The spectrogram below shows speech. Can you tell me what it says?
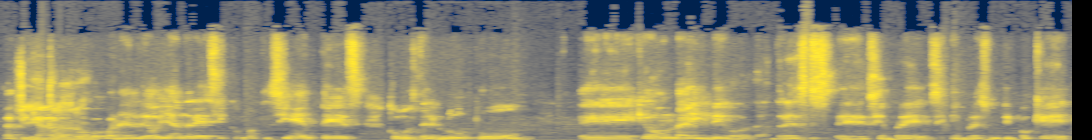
platicaba un poco con él de, oye Andrés, ¿y cómo te sientes? ¿Cómo está el grupo? Eh, ¿qué onda? Y digo, Andrés eh, siempre, siempre es un tipo que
